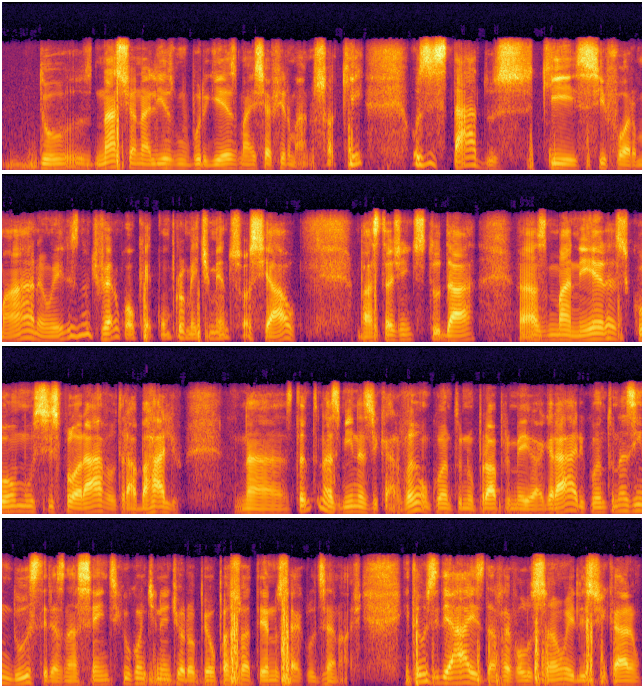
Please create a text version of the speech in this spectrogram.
do nacionalismo burguês mais se afirmaram. Só que os estados que se formaram, eles não tiveram qualquer comprometimento social. Basta a gente estudar as maneiras como se explorava o trabalho tanto nas minas de carvão, quanto no próprio meio agrário, quanto nas indústrias nascentes que o continente europeu passou a ter no século XIX. Então, os ideais da revolução eles ficaram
